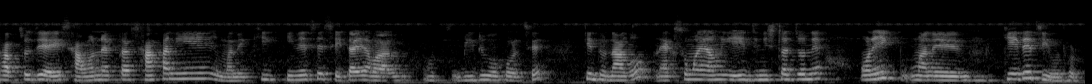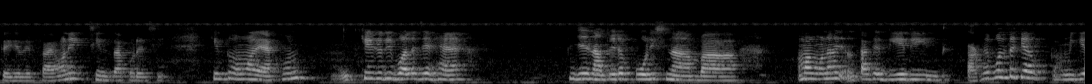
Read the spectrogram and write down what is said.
ভাবছ যে এই সামান্য একটা শাঁখা নিয়ে মানে কি কিনেছে সেটাই আবার ভিডিও করছে। কিন্তু না গো, এক সময় আমি এই জিনিসটার জন্য অনেক মানে কেঁদেছিও ধরতে গেলে প্রায়, অনেক চিন্তা করেছি। কিন্তু আমার এখন কেউ যদি বলে যে হ্যাঁ যে না, তুই এটা পড়িস না বা আমার মনে হয় তাকে দিয়ে দিই, তাকে বলতে কি আমি কি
